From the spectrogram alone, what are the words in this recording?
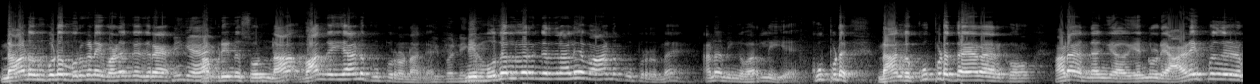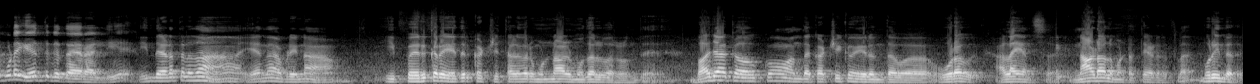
நானும் கூட முருகனை வழங்குகிறேன் அப்படின்னு சொன்னா வாங்கய்யான்னு கூப்பிடுறோம் நாங்க. நீ முதல்வருங்கிறதுனாலே வான்னு கூப்பிடுறோமே. ஆனா நீங்க வரலையே. கூப்பிட நாங்க கூப்பிட தயாரா இருக்கோம். ஆனா நாங்க எங்களுடைய அழைப்புதலை கூட ஏத்துக்க தயாரா இல்லையே. இந்த இடத்துல தான் என்ன அப்படின்னா இப்போ இருக்கிற எதிர்க்கட்சி தலைவர் முன்னாள் முதல்வர் வந்து பாஜகவுக்கும் அந்த கட்சிக்கும் இருந்த உறவு அலையன்ஸ் நாடாளுமன்ற தேர்தலில் முறிந்தது.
